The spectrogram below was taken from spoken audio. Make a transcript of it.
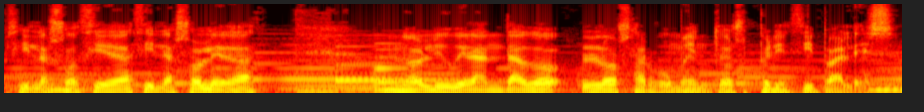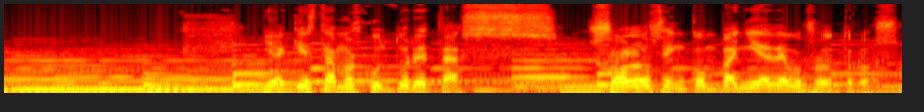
si la sociedad y la soledad no le hubieran dado los argumentos principales. Y aquí estamos, culturetas, solos en compañía de vosotros.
